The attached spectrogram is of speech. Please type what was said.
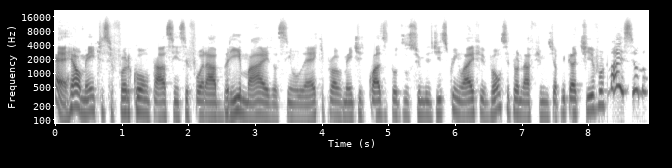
É, realmente, se for contar, assim, se for abrir mais, assim, o leque, provavelmente quase todos os filmes de Screen Life vão se tornar filmes de aplicativo, mas eu não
